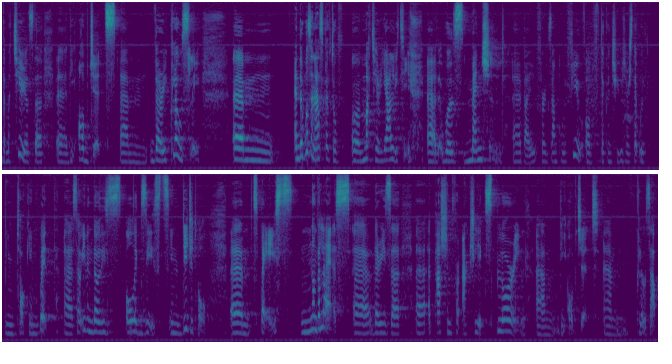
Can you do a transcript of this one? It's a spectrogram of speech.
the materials, the, uh, the objects um, very closely. Um, and there was an aspect of uh, materiality uh, that was mentioned uh, by, for example, a few of the contributors that we've been talking with. Uh, so even though this all exists in a digital um, space, nonetheless, uh, there is a, a, passion for actually exploring um, the object um, close up.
